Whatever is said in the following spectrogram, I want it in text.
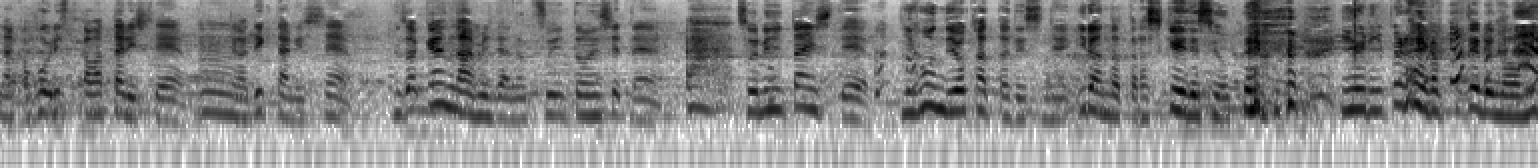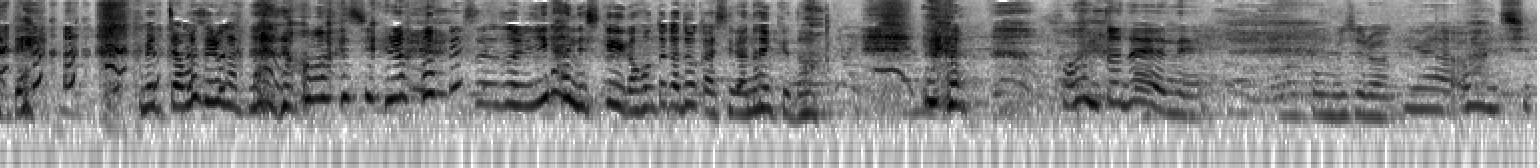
なんか法律変わったりして、うん。ができたりしてふざけんなみたいなツイートをしててそれに対して「日本でよかったですねイランだったら死刑ですよ」って いうリプライが来てるのを見て めっちゃ面白かった。面白い。それそれイランで死刑が本当かどうかは知らないけど。本当だよね。面白い。いや面白い。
